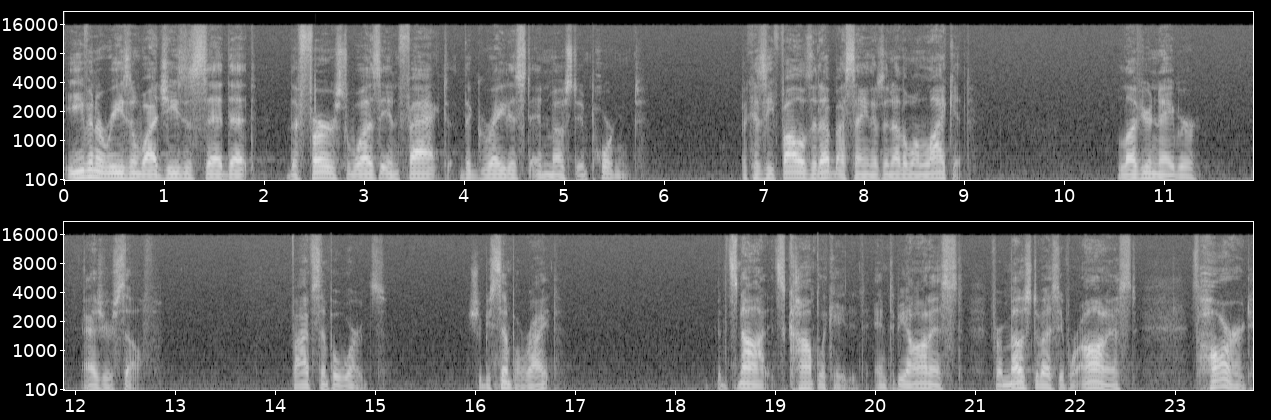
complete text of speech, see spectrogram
even a reason why Jesus said that the first was, in fact, the greatest and most important. Because he follows it up by saying there's another one like it. Love your neighbor as yourself. Five simple words. Should be simple, right? But it's not. It's complicated. And to be honest, for most of us, if we're honest, it's hard.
